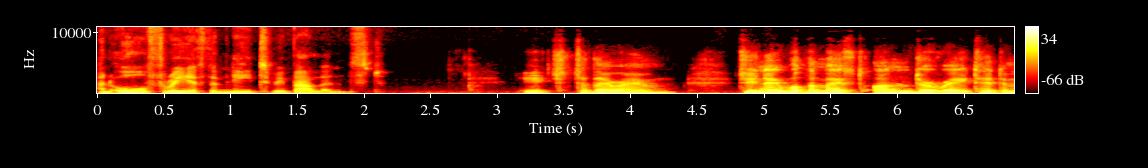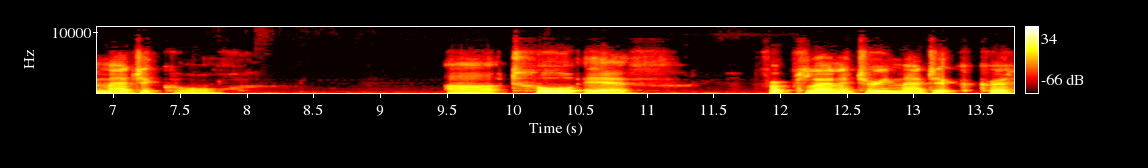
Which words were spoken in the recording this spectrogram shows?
and all three of them need to be balanced. Each to their own. Do you know what the most underrated magical uh, tool is for planetary magic, Chris?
